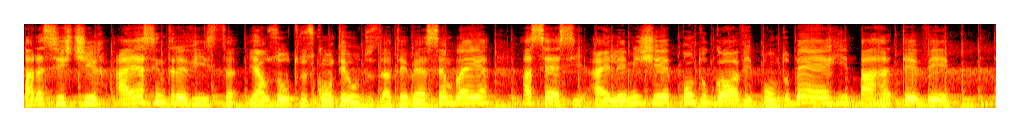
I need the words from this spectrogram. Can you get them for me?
Para assistir a essa entrevista e aos outros conteúdos da TV Assembleia, acesse almg.gov.br/tv.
